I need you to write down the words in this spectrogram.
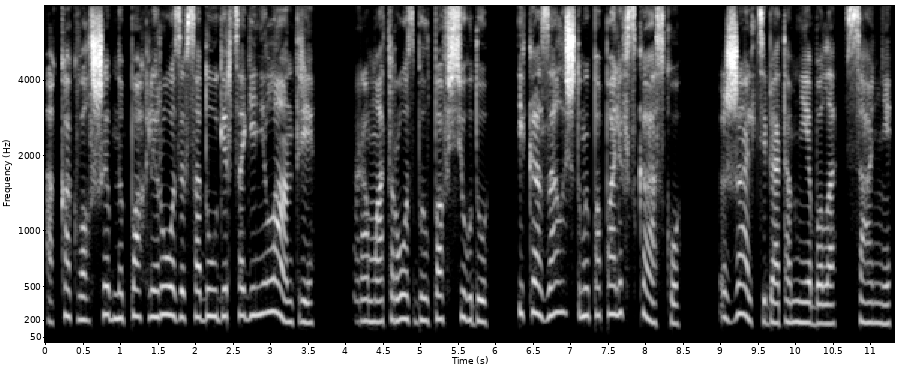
А как волшебно пахли розы в саду у герцогини Лантри! Аромат роз был повсюду, и казалось, что мы попали в сказку. Жаль, тебя там не было, Санни.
